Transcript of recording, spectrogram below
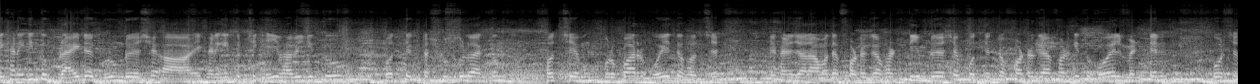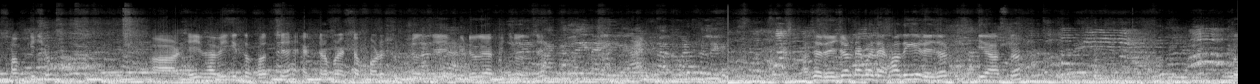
এখানে কিন্তু ব্রাইড আর গ্রুম রয়েছে, আর এখানে কিন্তু ঠিক এইভাবেই কিন্তু প্রত্যেকটা শ্যুটগুলো একদম হচ্ছে এবং প্রপার ওয়েতে হচ্ছে। এখানে যারা আমাদের ফটোগ্রাফার টিম রয়েছে, প্রত্যেকটা ফটোগ্রাফার কিন্তু ওয়েল মেনটেন করছে সব কিছু আর এইভাবেই কিন্তু হচ্ছে, একটার পর একটা ফটোশ্যুট চলছে ভিডিওগ্রাফি চলছে। আচ্ছা রেজাল্ট একবার দেখাও দেখি রেজাল্ট কী আসলো? তো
